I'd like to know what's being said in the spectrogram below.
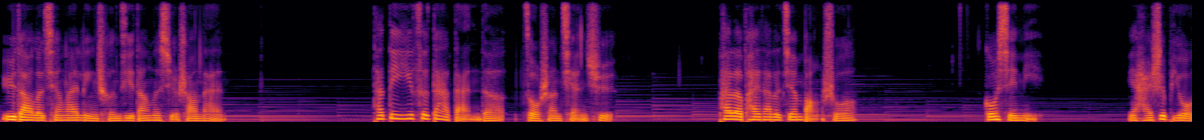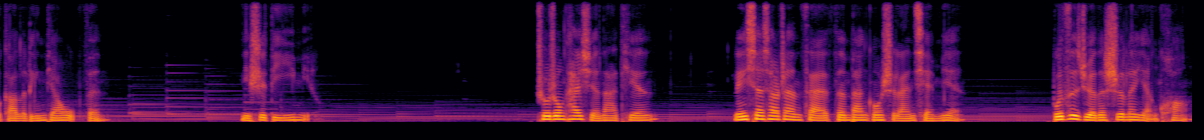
遇到了前来领成绩单的许少南。他第一次大胆地走上前去，拍了拍他的肩膀，说：“恭喜你，你还是比我高了零点五分。你是第一名。”初中开学那天，林潇潇站在分班公示栏前面，不自觉地湿了眼眶。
